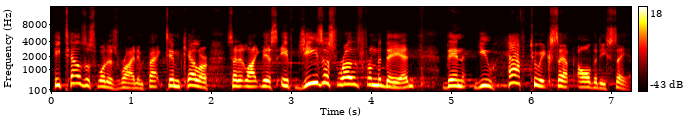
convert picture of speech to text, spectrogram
He tells us what is right. In fact, Tim Keller said it like this If Jesus rose from the dead, then you have to accept all that he said.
